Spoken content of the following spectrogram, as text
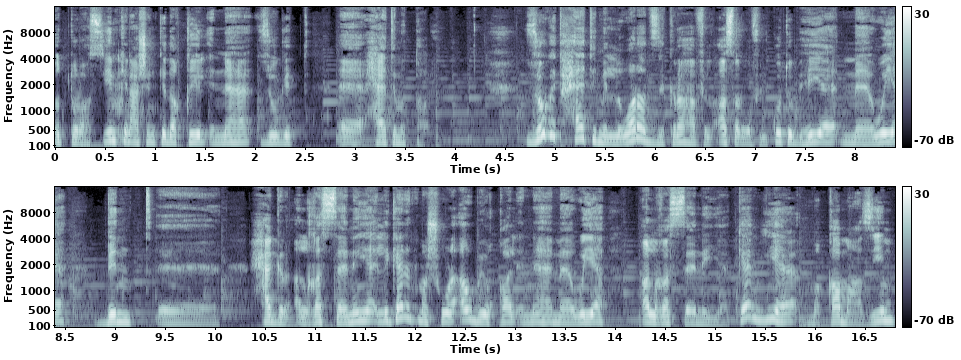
التراث. يمكن عشان كده قيل إنها زوجة حاتم الطائي. زوجة حاتم اللي ورد ذكرها في الأثر وفي الكتب هي ماوية بنت آه، حجر الغسانية اللي كانت مشهورة أو بيقال إنها ماوية الغسانية. كان ليها مقام عظيم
